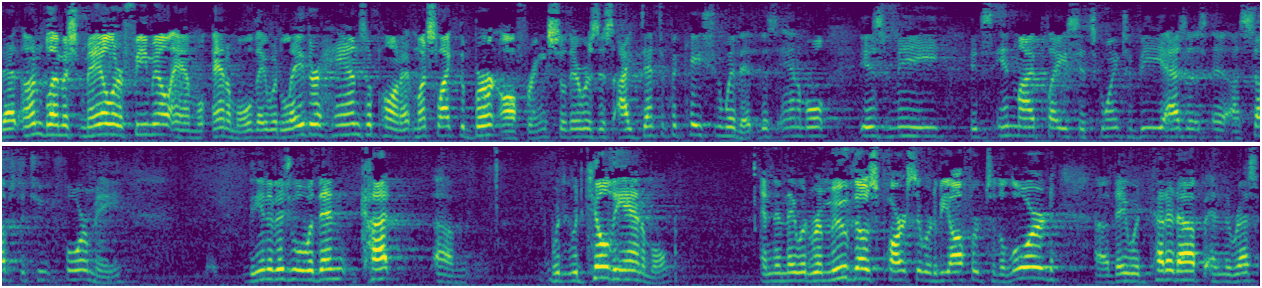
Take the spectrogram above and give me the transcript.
that unblemished male or female animal. They would lay their hands upon it, much like the burnt offering. So there was this identification with it. This animal is me. It's in my place. It's going to be as a, a substitute for me. The individual would then cut, um, would, would kill the animal and then they would remove those parts that were to be offered to the Lord. Uh, they would cut it up, and the rest,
